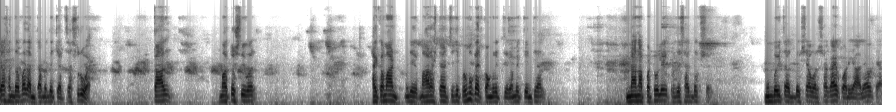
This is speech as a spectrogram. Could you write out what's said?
या संदर्भात आमच्यामध्ये चर्चा सुरू आहे. काल मातोश्रीवर हायकमांड म्हणजे महाराष्ट्राचे जे प्रमुख आहेत काँग्रेसचे रमेश चेंथियाल नाना पटोले प्रदेशाध्यक्ष मुंबईच्या अध्यक्षा वर्षा गायकवाड या आल्या होत्या.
